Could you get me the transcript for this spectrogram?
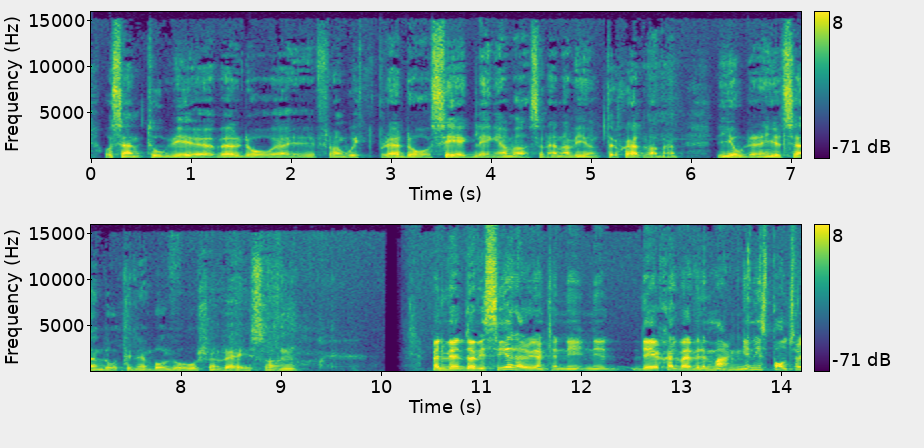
Och sen tog vi över då eh, från Whitbread då seglingen. Va? Så den har vi ju inte själva men vi gjorde den ju sen då till en Volvo Ocean Race. Va? Men det vi ser här är egentligen, ni, ni, det är själva evenemangen ni sponsrar.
